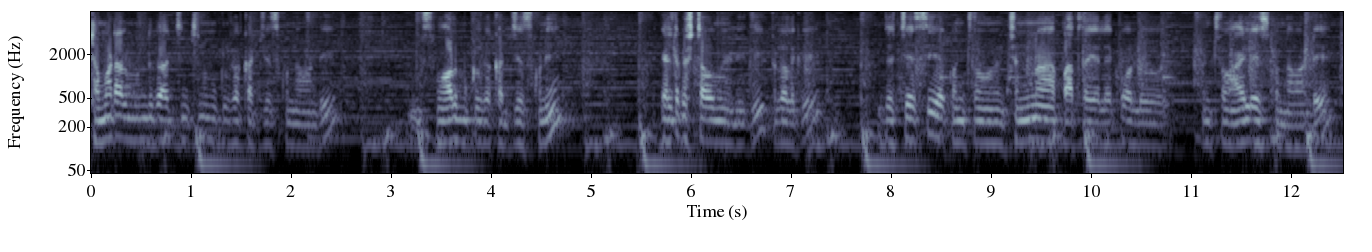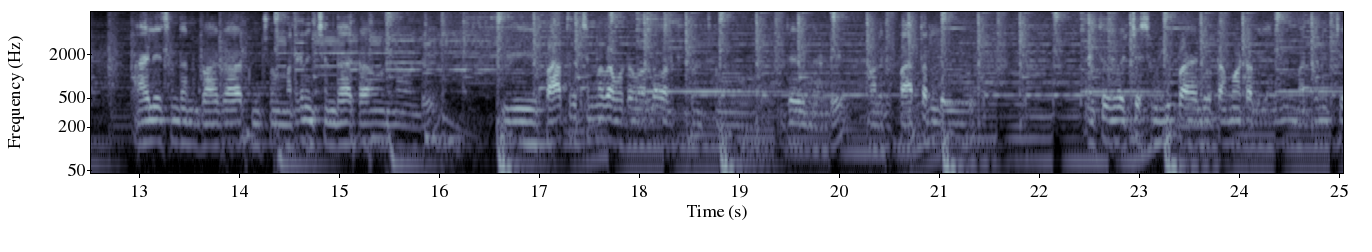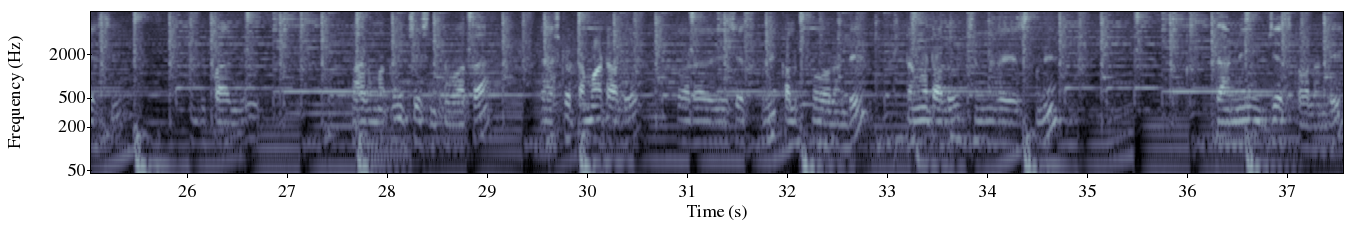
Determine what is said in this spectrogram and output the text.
టమాటాలు ముందుగా చిన్న చిన్న ముక్కలుగా కట్ చేసుకుందామండి. స్మాల్ ముక్కలుగా కట్ చేసుకుని ఎలక్ట్రిక్ స్టవ్ మీద ఇది పిల్లలకి. ఇది వచ్చేసి కొంచెం చిన్న పాత్ర అయ్యేలాక వాళ్ళు కొంచెం ఆయిల్ వేసుకుందామండి. ఆయిల్ వేసిన దాన్ని బాగా కొంచెం మరగనించిన దాకా ఉన్నామండి ఇది పాత్ర చిన్నది అవ్వడం వల్ల వాళ్ళకి కొంచెం ఇదైందండి. వాళ్ళకి పాత్రలు అయితే వచ్చేసి ఉల్లిపాయలు టమాటాలు ఇవన్నీ మగ్గనిచ్చేసి ఉల్లిపాయలు బాగా మగ్గనిచ్చేసిన తర్వాత లాస్ట్లో టమాటాలు కూడా వేసేసుకుని కలుపుకోవాలండి. టమాటాలు చిన్నగా వేసుకుని దాన్ని ఇది చేసుకోవాలండి.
